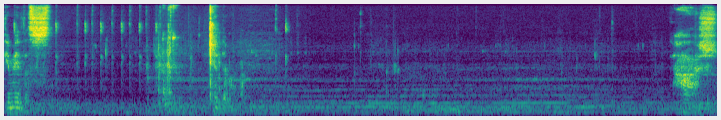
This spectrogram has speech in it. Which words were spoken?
Give me the. Gosh,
